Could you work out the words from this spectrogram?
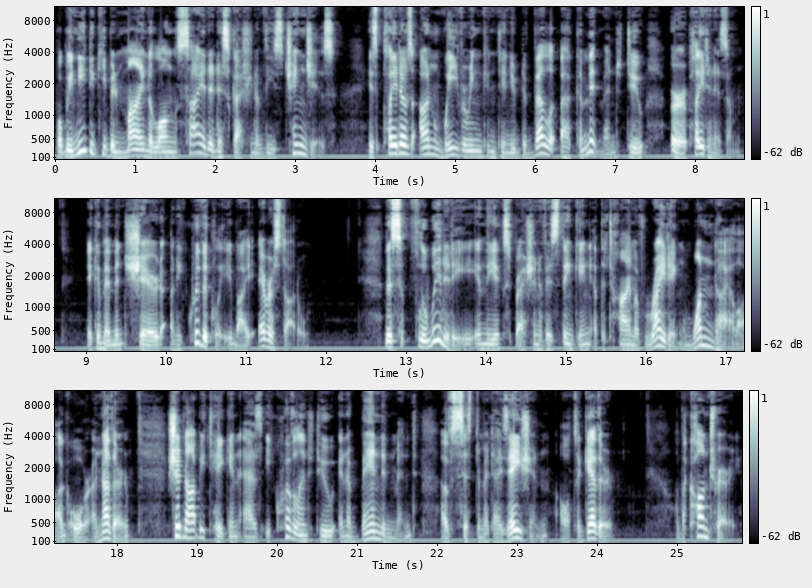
What we need to keep in mind alongside a discussion of these changes is Plato's unwavering continued develop, uh, commitment to Ur Platonism, a commitment shared unequivocally by Aristotle. This fluidity in the expression of his thinking at the time of writing one dialogue or another should not be taken as equivalent to an abandonment of systematization altogether. On the contrary,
